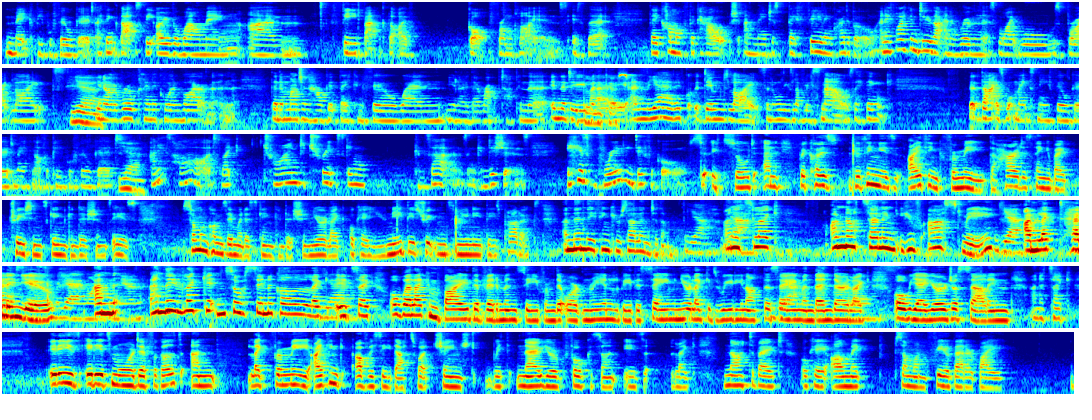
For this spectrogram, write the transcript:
make people feel good. I think that's the overwhelming um, feedback that I've got from clients is that they come off the couch and they just they feel incredible. And if I can do that in a room that's white walls, bright lights, Yeah. you know, a real clinical environment, then imagine how good they can feel when you know they're wrapped up in the in the duvet Blanket. and yeah, they've got the dimmed lights and all these lovely smells. I think that that is what makes me feel good, making other people feel good. yeah. And it's hard, like trying to treat skin concerns and conditions is really difficult. So it's so and because the thing is, I think for me the hardest thing about treating skin conditions is someone comes in with a skin condition. You're like, okay, you need these treatments and you need these products, and then they think you're selling to them, Yeah. and yeah. it's like, I'm not selling. You've asked me. yeah. I'm like telling this you. yeah, and- opinion. And they're like getting so cynical. Like Yeah. it's like, oh well, I can buy the vitamin C from the ordinary and it'll be the same. And you're like, it's really not the same. Yeah. And then they're like, Yes. oh yeah, you're just selling. And it's like, it is. It is more difficult. And like for me, I think obviously that's what changed with now. Your focus on is like not about okay, I'll make someone feel better by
